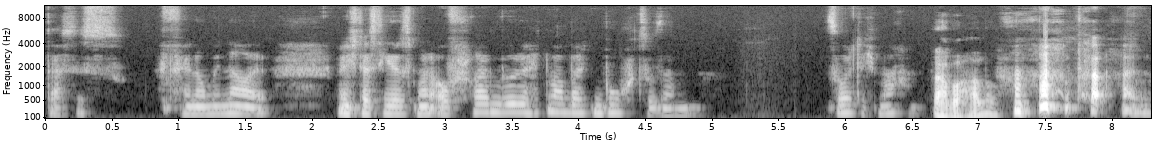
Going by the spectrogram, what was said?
Das ist phänomenal. Wenn ich das jedes Mal aufschreiben würde, hätten wir bald ein Buch zusammen. Sollte ich machen. Aber hallo, Aber hallo.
